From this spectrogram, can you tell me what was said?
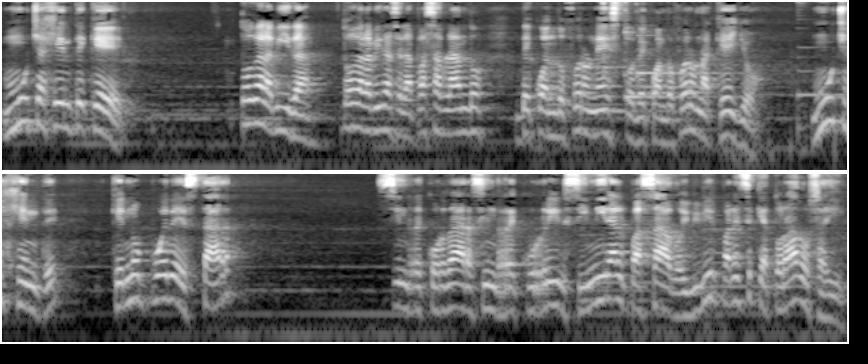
mucha gente que toda la vida, toda la vida se la pasa hablando de cuando fueron esto, de cuando fueron aquello. Mucha gente que no puede estar sin recordar, sin recurrir, sin ir al pasado y vivir parece que atorados ahí.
